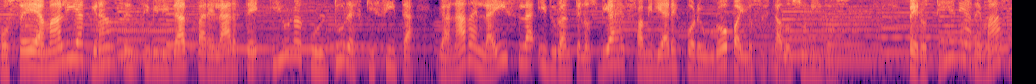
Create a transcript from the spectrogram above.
Posee Amalia gran sensibilidad para el arte y una cultura exquisita ganada en la isla y durante los viajes familiares por Europa y los Estados Unidos, pero tiene además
